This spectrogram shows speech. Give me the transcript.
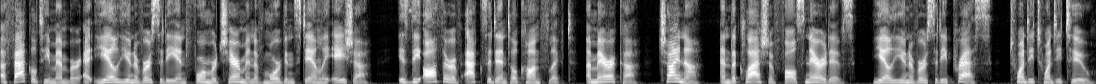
a faculty member at Yale University and former chairman of Morgan Stanley Asia, is the author of Accidental Conflict America, China, and the Clash of False Narratives, Yale University Press, 2022.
